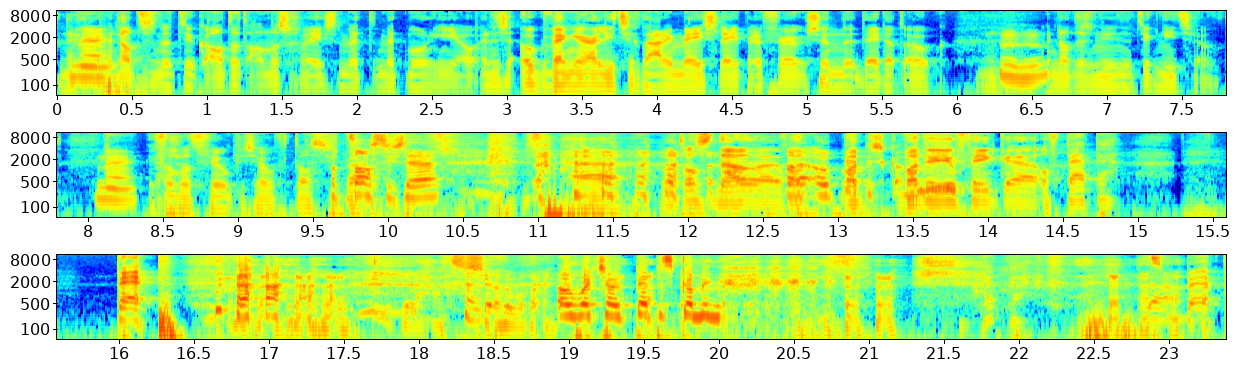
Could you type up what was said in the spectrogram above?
Nee. En dat is natuurlijk altijd anders geweest met, met Mourinho. En dus ook Wenger liet zich daarin meeslepen en Ferguson eh, deed dat ook. Hm. Mhm. En dat is nu natuurlijk niet zo. Nee. Ik vond dat filmpje zo fantastisch. Fantastisch hè? Eh, wat was het nou? eh, Van, oh, Pep is what do you think eh, of Pepe? Pep. ja, het is zo mooi. Oh, watch out, Pep is coming. Dat is ja. Pep.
